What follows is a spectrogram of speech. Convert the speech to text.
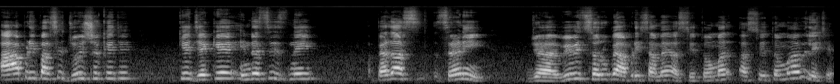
આ આપણી પાસે જોઈ શકે છે કે જે કે ઇન્ડસ્ટ્રીઝની પેદા શ્રેણી વિવિધ સ્વરૂપે આપણી સામે અસ્તિત્વમાં અસ્તિત્વમાં આવેલી છે.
